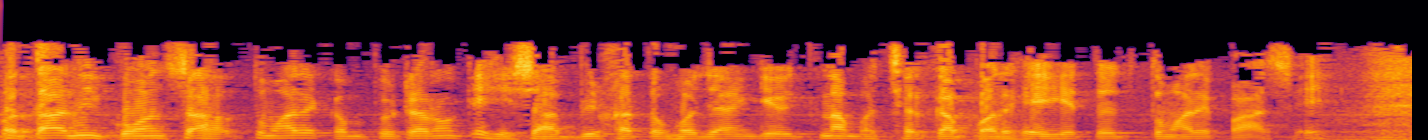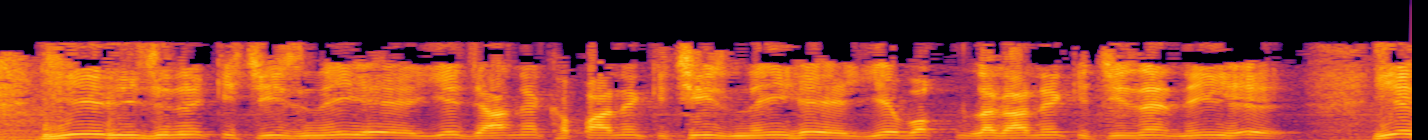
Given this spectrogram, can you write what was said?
پتا نہیں کون سا تمہارے کمپیوٹروں کے حساب بھی ختم ہو جائیں گے، اتنا مچھر کا پر ہے، یہ تو تمہارے پاس ہے۔ یہ ریجنے کی چیز نہیں ہے، یہ جانے کھپانے کی چیز نہیں ہے، یہ وقت لگانے کی چیزیں نہیں ہے، یہ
